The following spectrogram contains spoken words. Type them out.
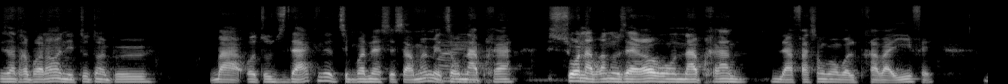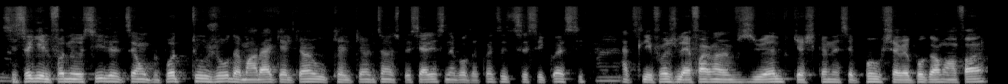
les entrepreneurs, on est tous un peu ben, autodidactes, pas nécessairement, mais on apprend. Soit on apprend nos erreurs ou on apprend la façon qu'on va le travailler. Fait c'est ça qui est le fun aussi. Là, on peut pas toujours demander à quelqu'un ou quelqu'un, un spécialiste, n'importe quoi. Tu sais, c'est quoi si à toutes les fois je voulais faire un visuel que je connaissais pas ou je savais pas comment faire.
